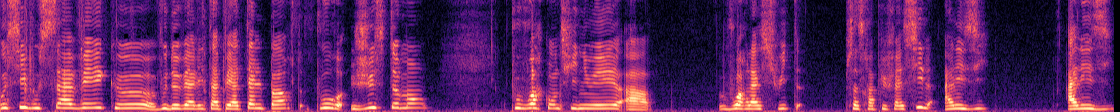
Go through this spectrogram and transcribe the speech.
Ou si vous savez que vous devez aller taper à telle porte pour justement pouvoir continuer à voir la suite, ça sera plus facile, allez-y. Allez-y.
